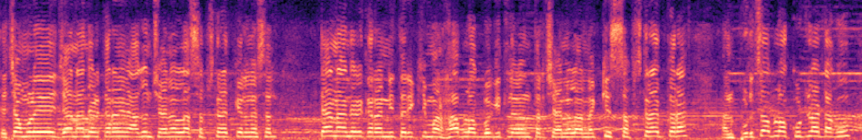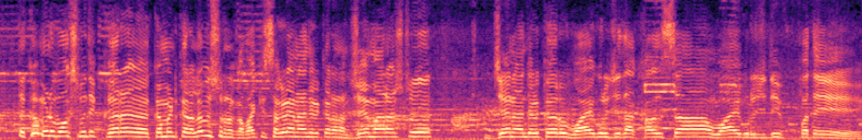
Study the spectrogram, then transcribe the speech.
त्याच्यामुळे ज्या नांदेडकरांनी अजून चॅनलला सबस्क्राईब केलं नसेल त्या नांदेडकरांनी तरी किमान हा ब्लॉग बघितल्यानंतर चॅनलला नक्कीच सबस्क्राईब करा. आणि पुढचा ब्लॉग कुठला टाकू तर कमेंट बॉक्समध्ये करा कमेंट करायला विसरू नका. बाकी सगळ्या नांदेडकरांना जय महाराष्ट्र जय नांदेडकर वाय गुरुजी दा खालसा वाय गुरुजी दी फतेह.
